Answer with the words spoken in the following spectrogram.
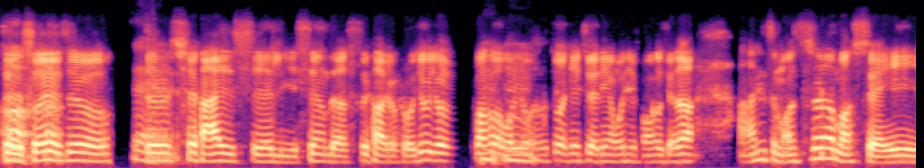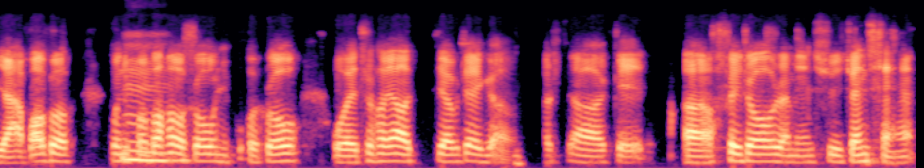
对，所以就就是缺乏一些理性的思考，有时候就有，包括我有时候做一些决定，我女朋友都觉得啊，你怎么这么随意呀？包括我女朋友，包括我说我女，我说。我之后要要这个呃给呃非洲人民去捐钱，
